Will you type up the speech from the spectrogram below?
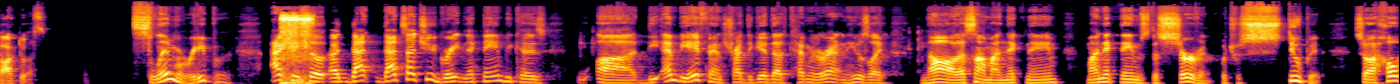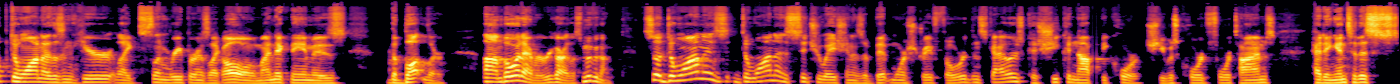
talk to us. Slim Reaper. Actually, so uh, that that's actually a great nickname because uh, the NBA fans tried to give that to Kevin Durant, and he was like, "No, that's not my nickname. My nickname's the Servant," which was stupid. So I hope DeWanna doesn't hear like Slim Reaper and is like, "Oh, my nickname is the Butler." Um, but whatever. Regardless, moving on. So DeWanna's DeWanna's situation is a bit more straightforward than Skylar's because she could not be cored. She was cored four times heading into this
